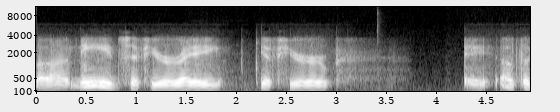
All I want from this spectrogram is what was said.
uh, needs if you're a if you're a, of the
